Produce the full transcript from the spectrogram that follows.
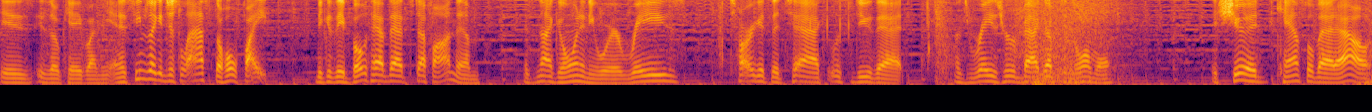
is, is okay by me. And it seems like it just lasts the whole fight, because they both have that stuff on them. It's not going anywhere. Raise target's attack. Let's do that. Let's raise her back up to normal. It should cancel that out.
